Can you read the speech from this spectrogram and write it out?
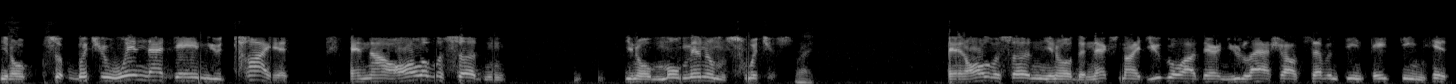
you know, so but you win that game, you tie it, And now all of a sudden, you know, momentum switches. Right. And all of a sudden, you know, the next night you go out there and you lash out 17, 18 hits.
